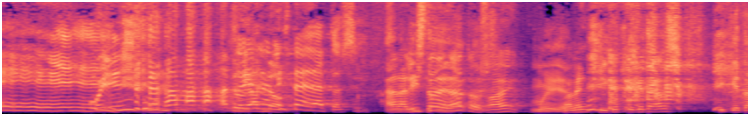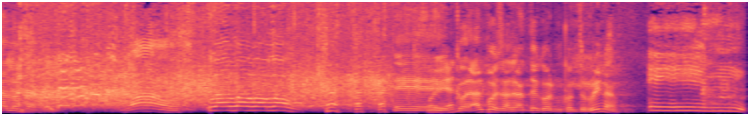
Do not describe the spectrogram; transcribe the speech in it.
Eh... Uy. Soy analista de datos. Analista de datos. Ay. Muy bien. ¿Vale? ¿Y qué, y qué tal? ¿Y qué tal los datos? ¡Wow! Wow, wow, wow, wow. Eh, Muy bien. Coral, pues adelante con, con tu ruina. Eh...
